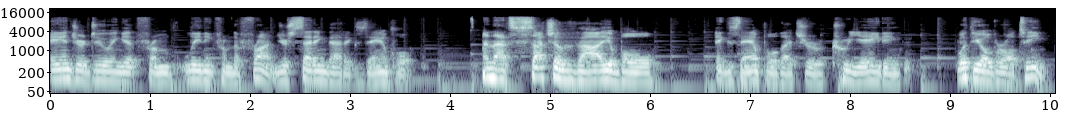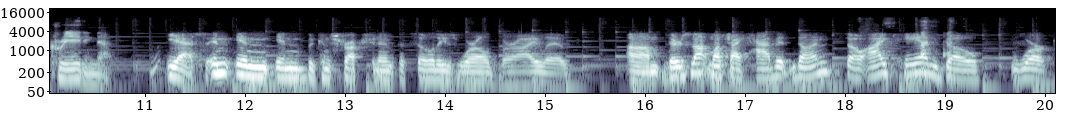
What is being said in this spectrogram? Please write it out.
and you're doing it from leading from the front. You're setting that example. And that's such a valuable example that you're creating with the overall team, creating that. Yes, in in in the construction and facilities world where I live, um, there's not much I haven't done, so I can go work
